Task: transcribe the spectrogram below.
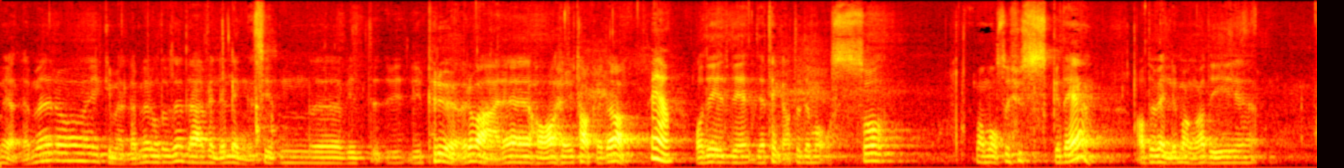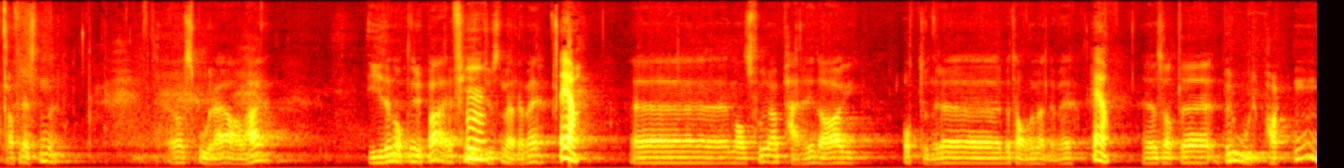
medlemmer og ikke-medlemmer jeg Det er veldig lenge siden eh, vi, vi, vi prøver å være, ha høy takhøyde. Ja. Og det, det, det tenker jeg at det må også, man må også huske det. At veldig mange av de Ja, forresten, spora jeg av her. I den åpne gruppa er det 4000 medlemmer. Ja. Eh, Mannsforum er per i dag 800 betalende medlemmer. Ja. Eh, så at eh, brorparten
